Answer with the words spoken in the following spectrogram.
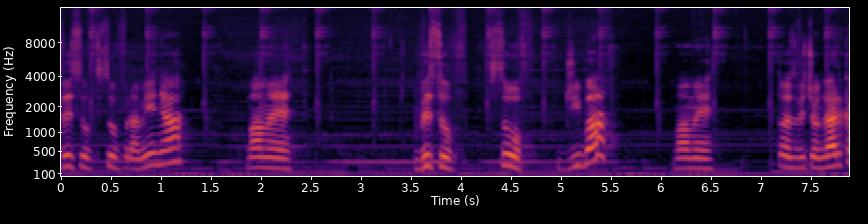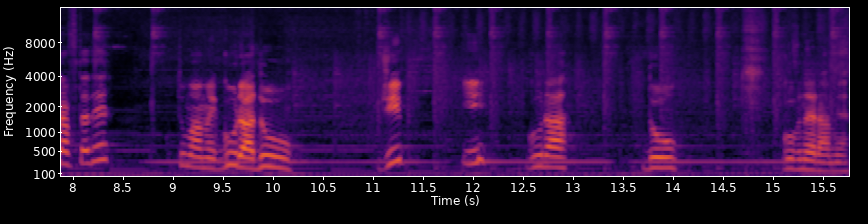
wysuw wsuw ramienia, mamy wysuw wsuw jiba, mamy, to jest wyciągarka wtedy, tu mamy góra, dół, jeep i góra, dół, główne ramię.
